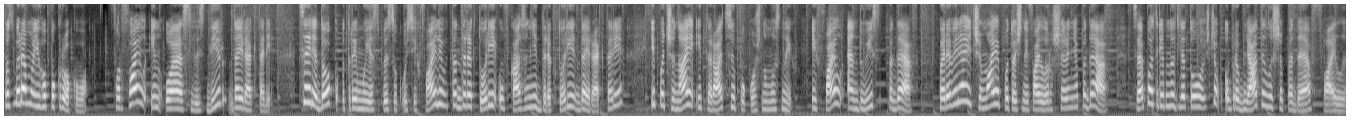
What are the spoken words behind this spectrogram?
Розберемо його покроково. For file in OS list dir directory. Цей рядок отримує список усіх файлів та директорій у вказаній директорії directory і починає ітерацію по кожному з них. І файл endwith PDF. Перевіряє, чи має поточний файл розширення PDF. Це потрібно для того, щоб обробляти лише PDF-файли.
